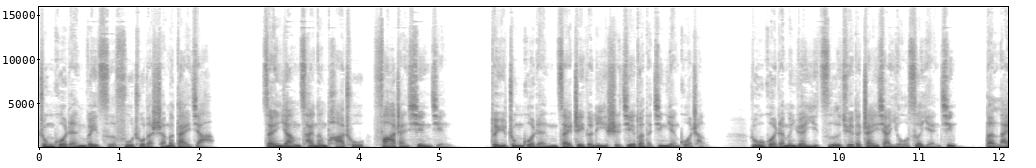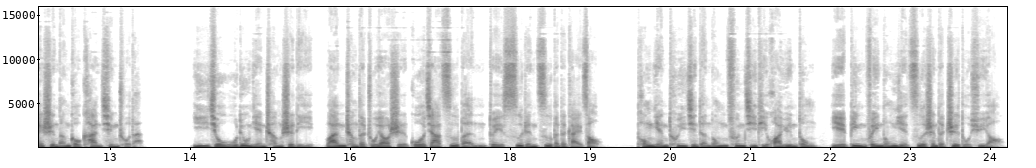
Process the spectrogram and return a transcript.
中国人为此付出了什么代价？怎样才能爬出发展陷阱？对于中国人在这个历史阶段的经验过程，如果人们愿意自觉地摘下有色眼镜，本来是能够看清楚的。一九五六年，城市里完成的主要是国家资本对私人资本的改造。同年推进的农村集体化运动，也并非农业自身的制度需要。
